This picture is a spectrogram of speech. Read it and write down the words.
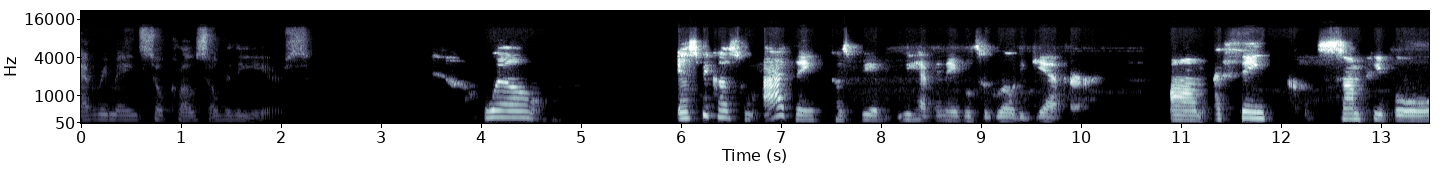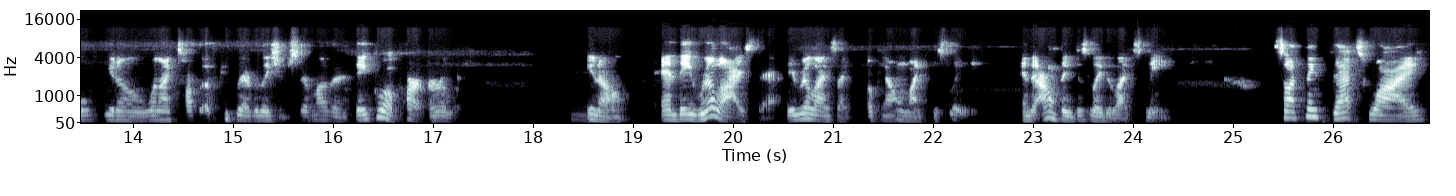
have remained so close over the years? Well, it's because I think because we have, we have been able to grow together. Um, I think some people, you know, when I talk to people that have relationships with their mother, they grew apart early, mm-hmm. you know, and they realize that they realize like, okay, I don't like this lady, and I don't think this lady likes me. So I think that's why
